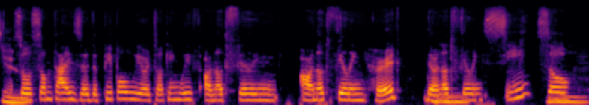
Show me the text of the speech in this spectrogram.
Yeah. So sometimes uh, the people we are talking with are not feeling are not feeling heard they're not mm-hmm. feeling seen. So, mm.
